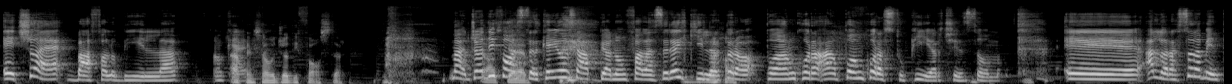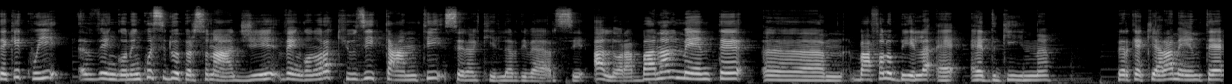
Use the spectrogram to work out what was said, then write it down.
e cioè Buffalo Bill. Ok. Ah, pensavo Jodie Foster. Ma Jodie no, Foster, che io sappia, non fa la serial killer, no. però può ancora, può ancora, stupirci, insomma. E, allora, solamente che qui vengono, in questi due personaggi, vengono racchiusi tanti serial killer diversi. Allora, banalmente, ehm, Buffalo Bill è Ed Gein, perché chiaramente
